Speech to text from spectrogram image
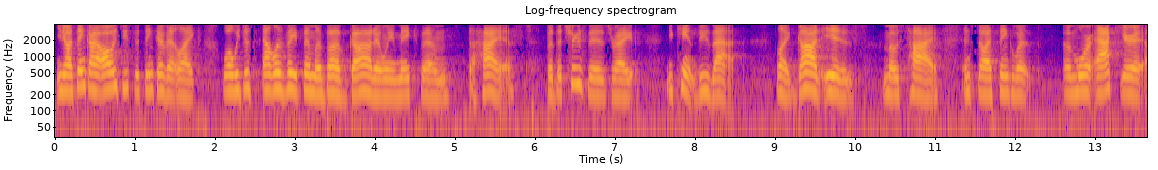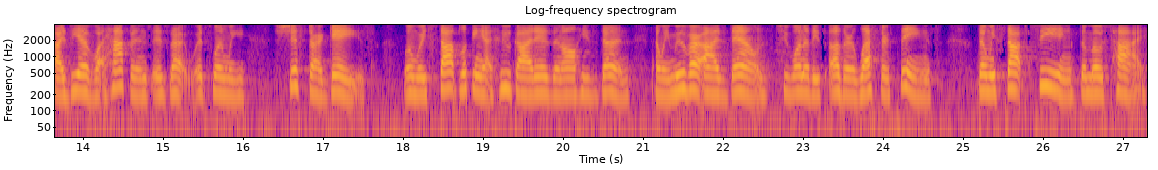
You know, I think I always used to think of it like, well, we just elevate them above God and we make them the highest. But the truth is, right, you can't do that. Like, God is most high. And so I think what a more accurate idea of what happens is that it's when we shift our gaze, when we stop looking at who God is and all He's done, and we move our eyes down to one of these other lesser things, then we stop seeing the Most High.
